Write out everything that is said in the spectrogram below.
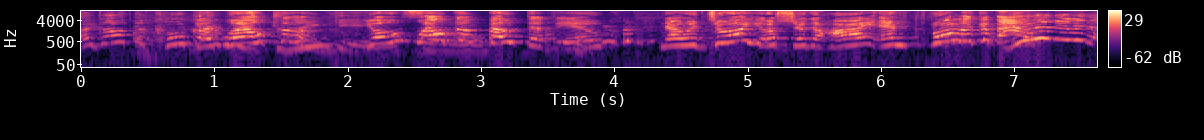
I got half a. I got the coke You're was welcome. drinking. You're so- welcome, both of you. Now enjoy your sugar high and frolic You about. didn't even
